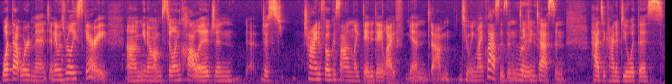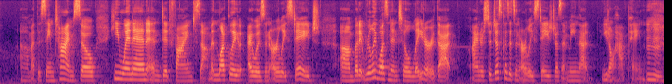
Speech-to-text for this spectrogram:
what that word meant, and it was really scary. Um, you know, I'm still in college and uh, just trying to focus on like day to day life and um, doing my classes and taking tests, and had to kind of deal with this um, at the same time. So he went in and did find some, and luckily I was an early stage. Um, but it really wasn't until later that I understood just because it's an early stage doesn't mean that you don't have pain.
